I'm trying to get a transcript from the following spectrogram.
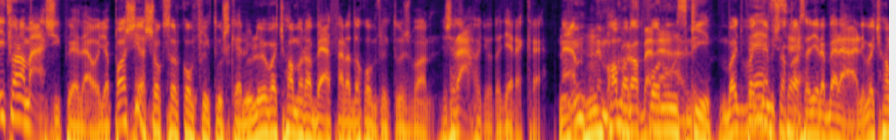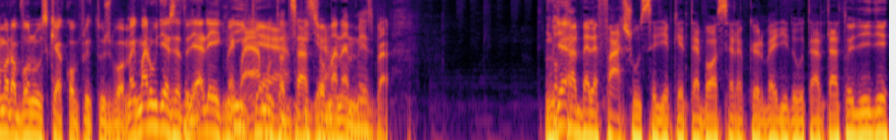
itt van a másik példa, hogy a pasi a sokszor konfliktus kerülő, vagy hamarabb elfárad a konfliktusban, és ráhagyod a gyerekre. Nem? Nem hamarabb vonulsz ki, vagy, vagy nem is akarsz annyira berállni, vagy hamarabb vonulsz ki a konfliktusból. Meg már úgy érzed, hogy elég, meg már Igen, elmondtad százszor, már nem mész be. Ugye? Totál belefásulsz egyébként ebbe a szerepkörbe egy idő után. Tehát, hogy így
